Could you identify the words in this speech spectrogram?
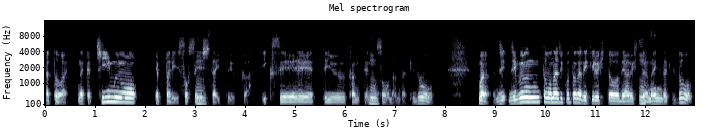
あとはなんかチームをやっぱり蘇生したいというか、育成っていう観点もそうなんだけど、まあじ自分と同じことができる人である必要はないんだけど、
